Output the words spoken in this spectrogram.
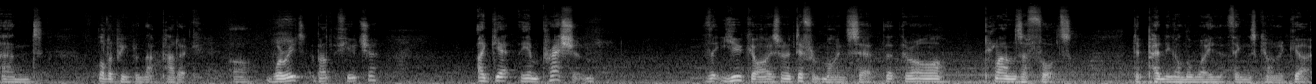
and a lot of people in that paddock are worried about the future. I get the impression that you guys are in a different mindset, that there are plans afoot depending on the way that things kind of go.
